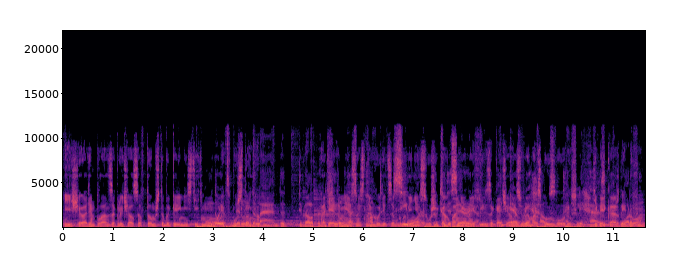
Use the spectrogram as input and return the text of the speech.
Еще один план заключался в том, чтобы переместить море в пустыню. Хотя эта местность находится в глубине суши, компания Нахиль закачала сюда морскую воду. Теперь каждый дом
